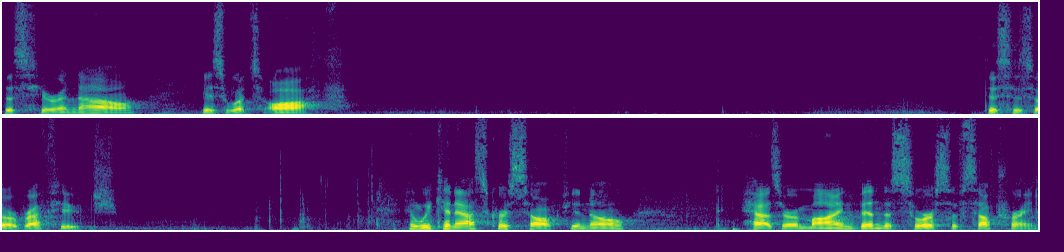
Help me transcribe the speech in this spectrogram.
this here and now, is what's off. This is our refuge. And we can ask ourselves, you know, has our mind been the source of suffering?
